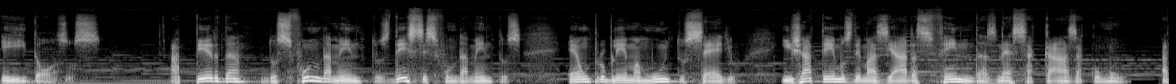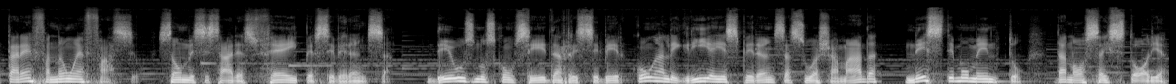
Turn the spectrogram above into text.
e idosos. A perda dos fundamentos, desses fundamentos, é um problema muito sério e já temos demasiadas fendas nessa casa comum. A tarefa não é fácil, são necessárias fé e perseverança. Deus nos conceda receber com alegria e esperança a sua chamada neste momento da nossa história,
